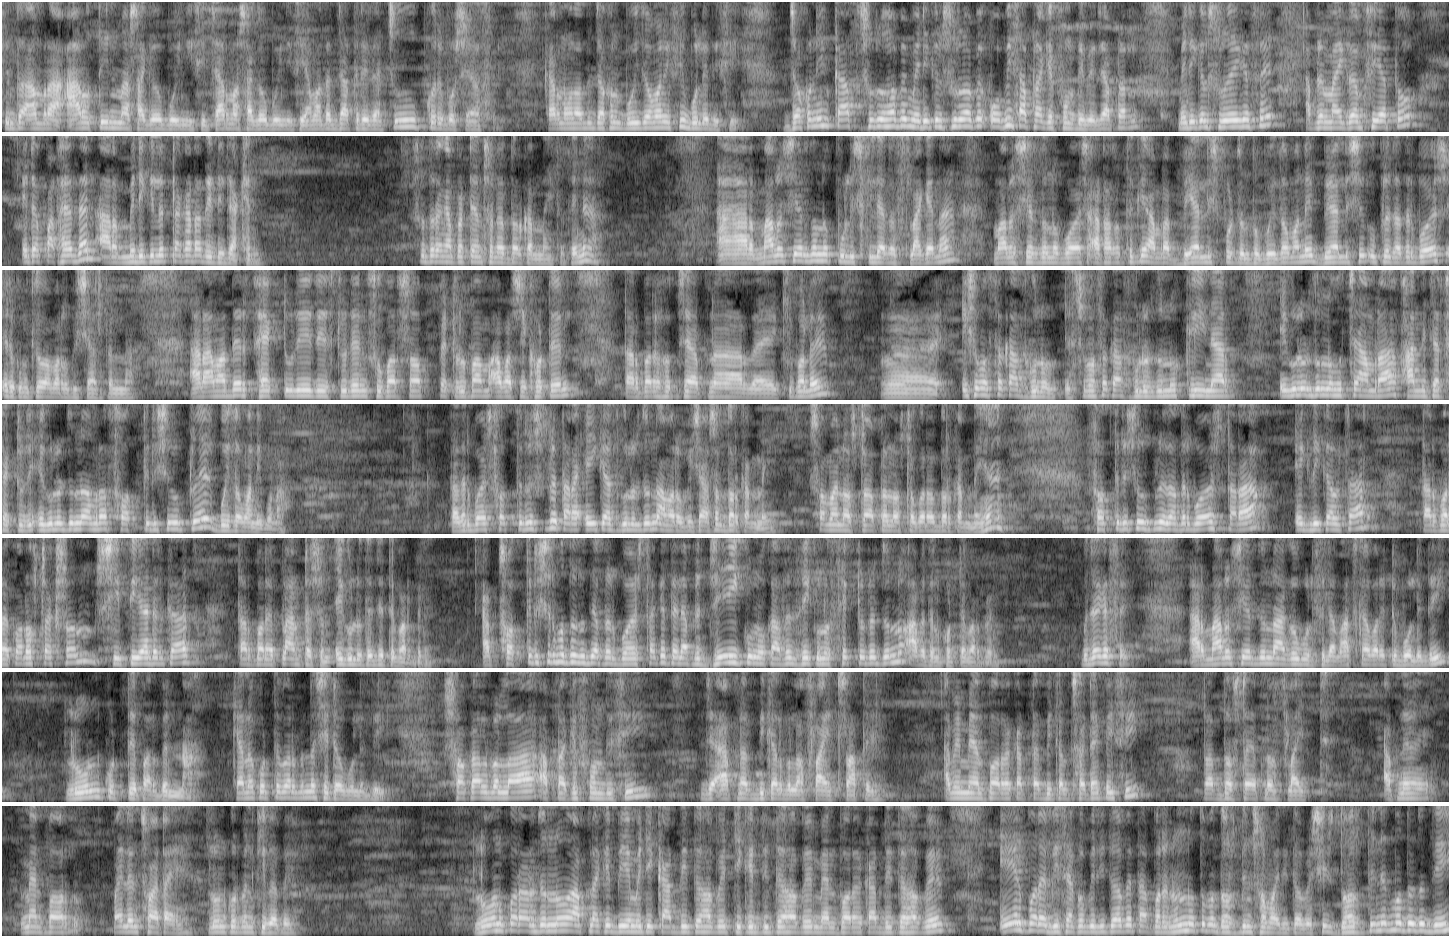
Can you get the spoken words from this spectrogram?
কিন্তু আমরা আরও তিন মাস আগেও বই নিছি, চার মাস আগেও বই নিছি, আমাদের যাত্রীরা চুপ করে বসে আছে। কারণ ওনাদের যখন বই জমা নিছি বলে দিছি। যখনই কাজ শুরু হবে মেডিকেল শুরু হবে অফিস আপনাকে ফোন দিবে যে, আপনার মেডিকেল শুরু হয়ে গেছে আপনি মাইগ্রাম ফি এত এটা পাঠিয়ে দেন আর মেডিকেলের টাকাটা রেডি রাখেন। সুতরাং আপনার টেনশনের দরকার নাই তো, তাই না? আর মালয়েশিয়ার জন্য পুলিশ ক্লিয়ারেন্স লাগে না। মালয়েশিয়ার জন্য বয়স আঠারো থেকে আমরা বিয়াল্লিশ পর্যন্ত বৈধ জমা নেই বিয়াল্লিশের উপরে যাদের বয়স এরকম কেউ আমার অফিসে আসবেন না। আর আমাদের factory restaurant super shop petrol pump আবাসিক হোটেল, তারপরে হচ্ছে আপনার কি বলে এই সমস্ত কাজগুলো, এই সমস্ত কাজগুলোর জন্য ক্লিনার এগুলোর জন্য হচ্ছে আমরা ফার্নিচার ফ্যাক্টরি এগুলোর জন্য আমরা ছত্রিশের উপরে বৈধ জমা নিব না। তাদের বয়স ছত্রিশ উপরে তারা এই কাজগুলোর জন্য আমার অফিসে আসার দরকার নেই। সময় নষ্ট, আপনার নষ্ট করার দরকার নেই হ্যাঁ? ছত্রিশের উপরে তাদের বয়স, তারা এগ্রিকালচার তারপরে কনস্ট্রাকশন শিপইয়ার্ডের কাজ, তারপরে প্লান্টেশন এগুলোতে যেতে পারবেন। আর ছত্রিশের মধ্যে যদি আপনার বয়স থাকে, তাহলে আপনি যেই কোনো কাজে, যে কোনো সেক্টরের জন্য আবেদন করতে পারবেন। বুঝা গেছে? আর মালয়েশিয়ার জন্য আগেও বলছিলাম, আজকে আবার একটু বলে দিই লোন করতে পারবেন না। কেন করতে পারবেন না, সেটাও বলে দিই। সকালবেলা আপনাকে ফোন দিছি যে আপনার বিকালবেলা ফ্লাইট রাতে। আমি ম্যান পাওয়ারের কার্ডটা বিকাল ছয়টায় পেয়েছি রাত দশটায় আপনার ফ্লাইট আপনি ম্যান পাওয়ার পাইলেন ছয়টায় লোন করবেন কীভাবে? লোন করার জন্য আপনাকে বিএমইটি কার্ড দিতে হবে টিকিট দিতে হবে ম্যান পাওয়ারের কার্ড দিতে হবে। এরপরে ভিসা কপি দিতে হবে, তারপরে ন্যূনতম দশ দিন সময় দিতে হবে। সেই দশ দিনের মধ্যে যদি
